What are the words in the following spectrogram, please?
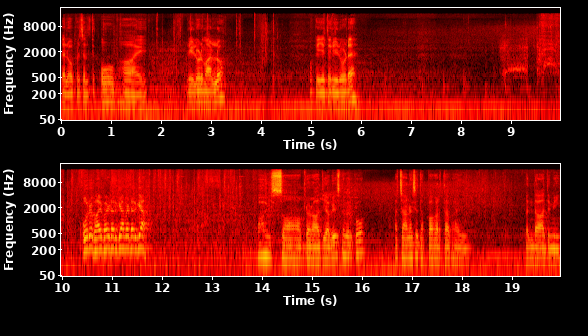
चलो ऊपर चलते। ओ भाई रीलोड मार लो। ओके ये तो रीलोड है। ओरे भाई भाई, डर गया मैं, डर गया। भाई साहब, डरा दिया अभी इसने मेरे को। अचानक से धप्पा करता भाई। गंदा आदमी।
